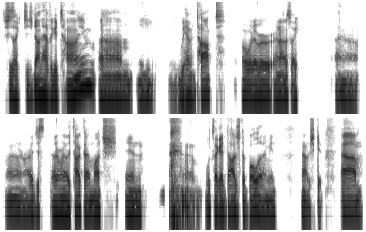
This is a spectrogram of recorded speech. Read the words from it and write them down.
she's like, did you not have a good time? Um, we haven't talked or whatever. And I was like, I don't know. I just, I don't really talk that much. And looks like I dodged a bullet. I mean, no, I'm just kidding. Um,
